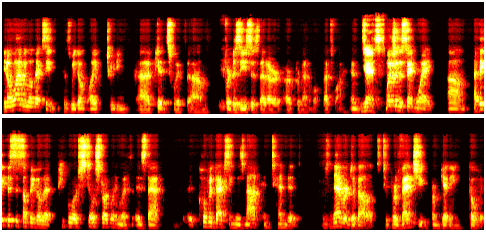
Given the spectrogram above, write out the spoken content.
You know why we love vaccines? Because we don't like treating uh, kids with um, for diseases that are, are preventable. That's why. And so yes, much in the same way, um, I think this is something though that people are still struggling with is that COVID vaccine is not intended, was never developed to prevent you from getting COVID.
